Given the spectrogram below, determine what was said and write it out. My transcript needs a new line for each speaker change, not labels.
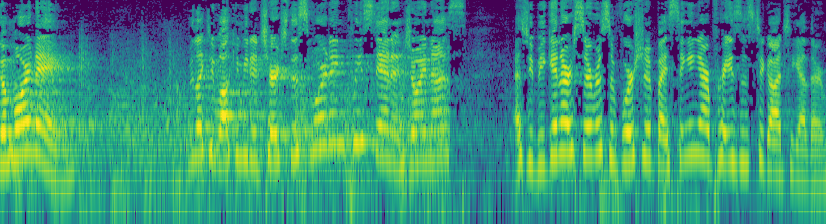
Good morning. We'd like to welcome you to church this morning. Please stand and join us as we begin our service of worship by singing our praises to God together.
